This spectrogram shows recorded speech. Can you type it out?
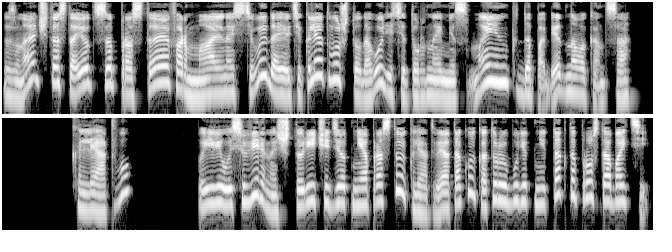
«Значит, остается простая формальность. Вы даете клятву, что доводите турне «Мисс Мейнинг» до победного конца». «Клятву?» Появилась уверенность, что речь идет не о простой клятве, а такой, которую будет не так-то просто обойти,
